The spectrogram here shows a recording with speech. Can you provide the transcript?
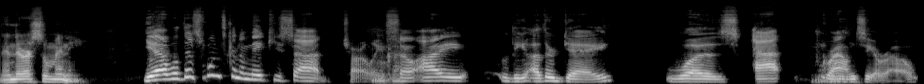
And there are so many. Yeah. Well, this one's going to make you sad, Charlie. Okay. So I, the other day, was at mm-hmm. Ground Zero.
